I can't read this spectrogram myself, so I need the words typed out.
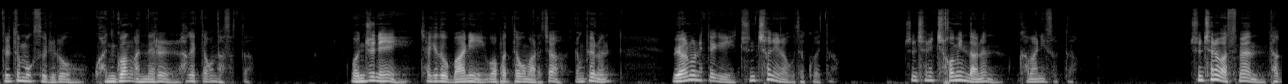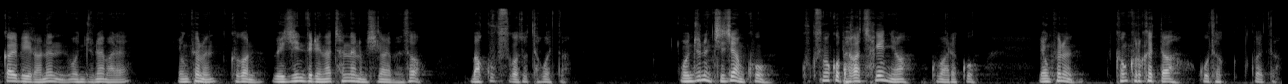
들뜬 목소리로 관광 안내를 하겠다고 나섰다. 원준이 자기도 많이 와봤다고 말하자 영표는 외할머니 댁이 춘천이라고 대꾸했다. 춘천이 처음인 나는 가만히 있었다. 춘천에 왔으면 닭갈비라는 원준의 말에 영표는 그건 외지인들이나 찾는 음식이라면서 막국수가 좋다고 했다. 원준은 지지 않고 국수 먹고 배가 차겠냐고 말했고 영표는 그건 그렇겠다고 대꾸했다.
